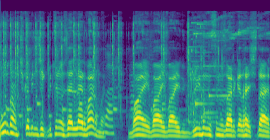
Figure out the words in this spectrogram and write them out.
Buradan çıkabilecek bütün özeller var mı? Var. Vay vay vay duyuyor musunuz arkadaşlar?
